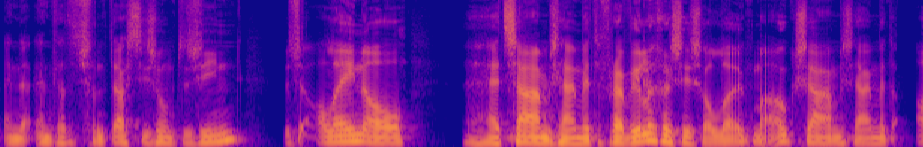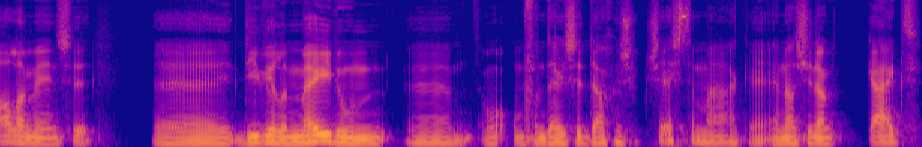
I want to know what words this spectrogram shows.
En, en dat is fantastisch om te zien. Dus alleen al het samen zijn met de vrijwilligers is al leuk, maar ook samen zijn met alle mensen eh, die willen meedoen eh, om- van deze dag een succes te maken. En als je dan kijkt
